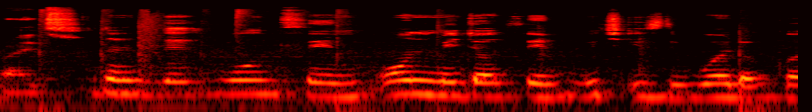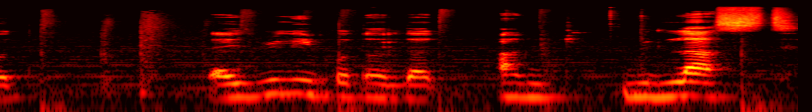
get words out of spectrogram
right? then there's one thing, one major thing, which is the word of God. that is really important that and will last.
